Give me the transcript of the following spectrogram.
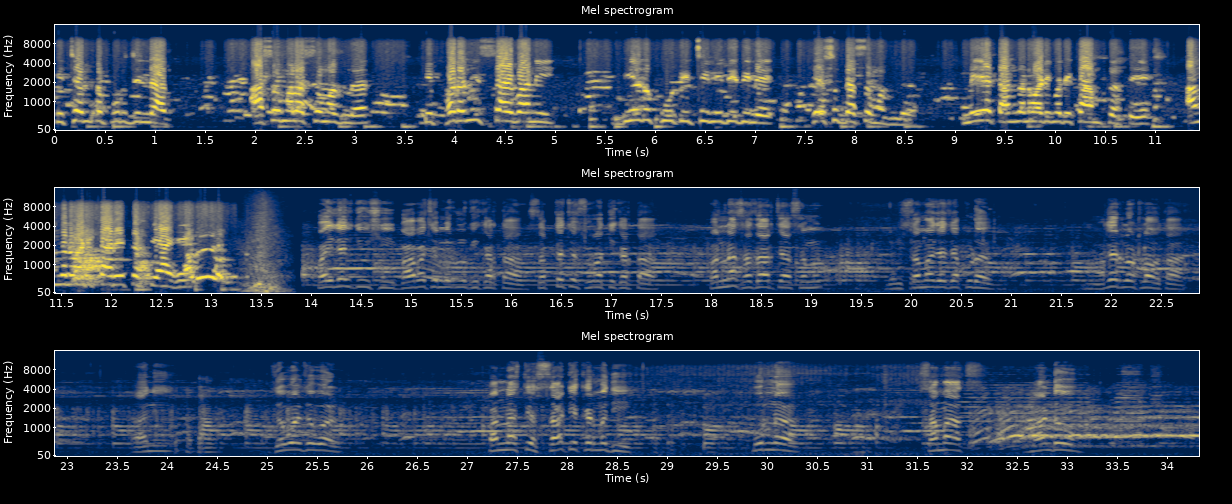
की चंद्रपूर जिल्ह्यात असं मला समजलं की फडणवीस साहेबांनी दीड कोटीची निधी दिले हे सुद्धा समजलं. मी एक अंगणवाडीमध्ये काम करते अंगणवाडी कार्यकर्ते आहे. पहिल्याच दिवशी बाबाच्या मिरवणुकी करता सप्त्याच्या सुरुवाती करता पन्नास हजारच्या सम समाजाच्या पुढं नगर लोटला होता. आणि जवळजवळ पन्नास ते साठ एकरमध्ये पूर्ण समाज मांडव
